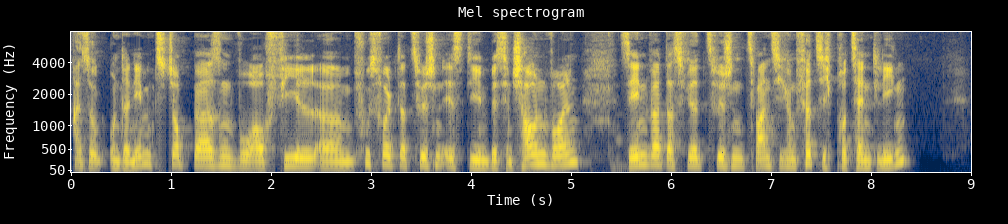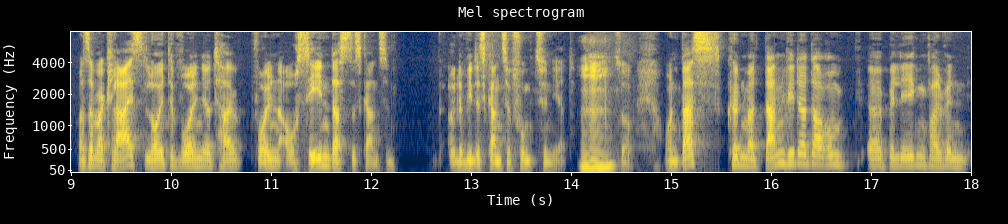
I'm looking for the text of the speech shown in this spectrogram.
also Unternehmensjobbörsen, wo auch viel ähm, Fußvolk dazwischen ist, die ein bisschen schauen wollen, sehen wir, dass wir zwischen 20 und 40 Prozent liegen. Was aber klar ist, Leute wollen ja wollen auch sehen, dass das Ganze oder wie das Ganze funktioniert. Mhm. So. Und das können wir dann wieder darum äh, belegen, weil wenn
